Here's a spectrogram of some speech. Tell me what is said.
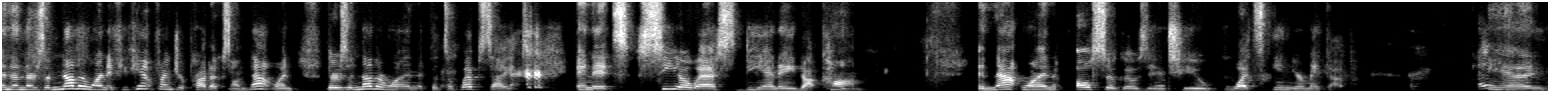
and then there's another one. If you can't find your products on that one, there's another one that's a website and it's cosdna.com. And that one also goes into what's in your makeup. Oh. And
